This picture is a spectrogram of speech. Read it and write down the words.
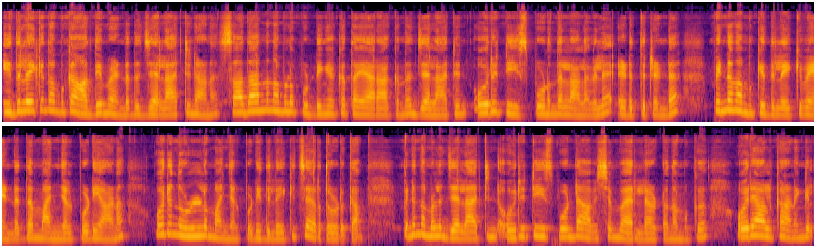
ഇതിലേക്ക് നമുക്ക് ആദ്യം വേണ്ടത് ജലാറ്റിനാണ് സാധാരണ നമ്മൾ പുഡിങ്ങൊക്കെ തയ്യാറാക്കുന്ന ജലാറ്റിൻ ഒരു ടീസ്പൂൺ എന്നുള്ള അളവിൽ എടുത്തിട്ടുണ്ട്. പിന്നെ നമുക്കിതിലേക്ക് വേണ്ടത് മഞ്ഞൾപ്പൊടിയാണ്. ഒരു നുള്ളു മഞ്ഞൾപ്പൊടി ഇതിലേക്ക് ചേർത്ത് കൊടുക്കാം. പിന്നെ നമ്മൾ ജലാറ്റിൻ ഒരു ടീസ്പൂണിന്റെ ആവശ്യം വരില്ല കേട്ടോ നമുക്ക്. ഒരാൾക്കാണെങ്കിൽ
